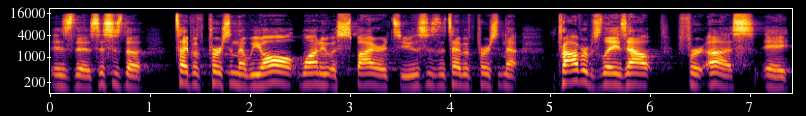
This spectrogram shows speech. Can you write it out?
is this this is the type of person that we all want to aspire to. This is the type of person that Proverbs lays out for us a,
